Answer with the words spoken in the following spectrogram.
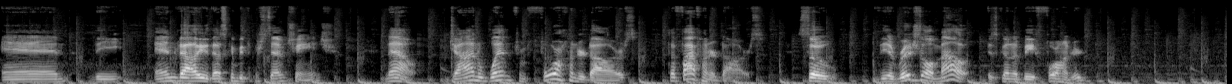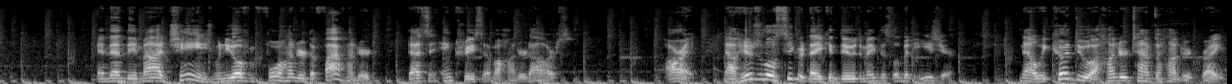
And the n value, that's going to be the percent of change. Now, John went from $400 to $500. So the original amount is going to be 400. And then the amount of change, when you go from 400 to 500, that's an increase of $100. All right, now here's a little secret that you can do to make this a little bit easier. Now we could do 100 times 100, right?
